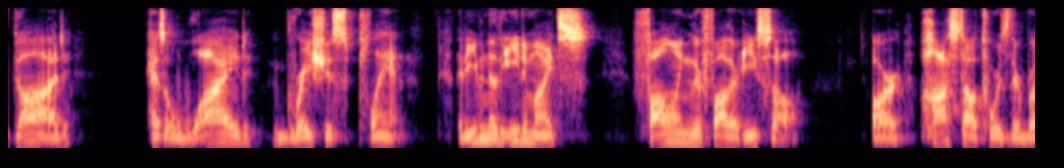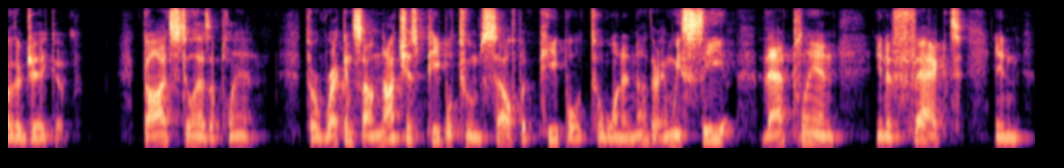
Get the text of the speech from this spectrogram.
God has a wide, gracious plan. That even though the Edomites following their father Esau, are hostile towards their brother Jacob, God still has a plan to reconcile not just people to himself, but people to one another. And we see that plan in effect in,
